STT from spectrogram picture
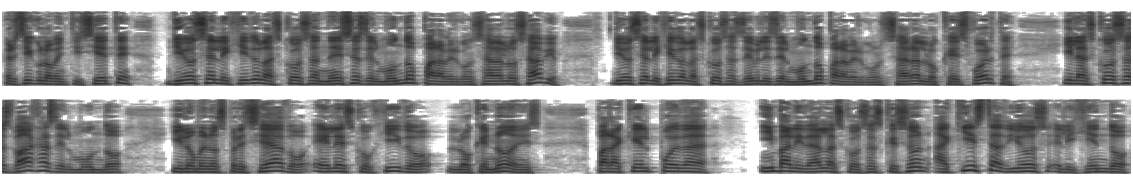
Versículo 27, Dios ha elegido las cosas necias del mundo para avergonzar a los sabios. Dios ha elegido las cosas débiles del mundo para avergonzar a lo que es fuerte. Y las cosas bajas del mundo y lo menospreciado, Él ha escogido lo que no es, para que Él pueda invalidar las cosas que son. Aquí está Dios eligiendo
